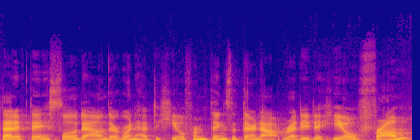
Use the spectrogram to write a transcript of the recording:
that if they slow down, they're going to have to heal from things that they're not ready to heal from.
